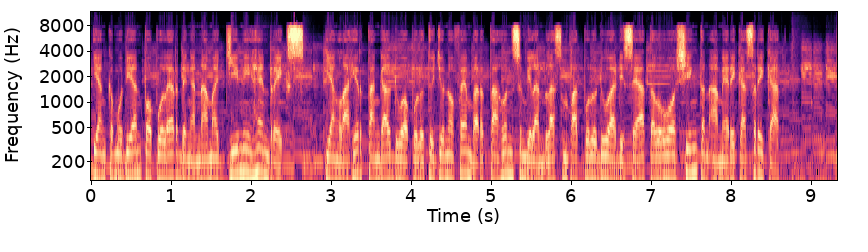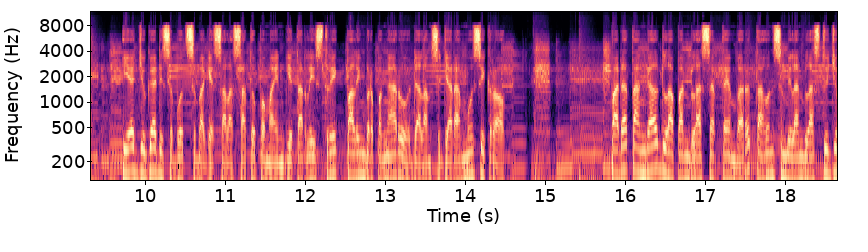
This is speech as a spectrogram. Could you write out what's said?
yang kemudian populer dengan nama Jimi Hendrix, yang lahir tanggal 27 November tahun 1942 di Seattle, Washington, Amerika Serikat. Ia juga disebut sebagai salah satu pemain gitar listrik paling berpengaruh dalam sejarah musik rock. Pada tanggal 18 September tahun 1970,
